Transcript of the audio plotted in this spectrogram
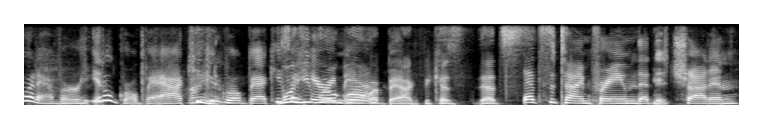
Whatever, it'll grow back. He I can know. grow back. He's well, a he hairy will grow it back because that's That's the time frame that it's shot in.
